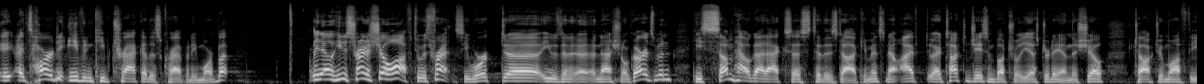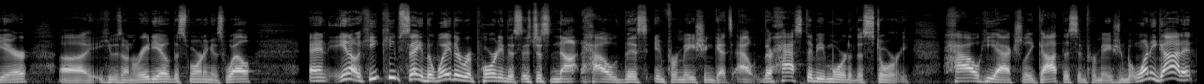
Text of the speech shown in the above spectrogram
it's hard to even keep track of this crap anymore. But you know, he was trying to show off to his friends. He worked, uh, he was a, a, National Guardsman. He somehow got access to these documents. Now, I've, i talked to Jason Buttrill yesterday on this show, talked to him off the air. Uh, he was on radio this morning as well. And, you know, he keeps saying the way they're reporting this is just not how this information gets out. There has to be more to the story, how he actually got this information. But when he got it,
